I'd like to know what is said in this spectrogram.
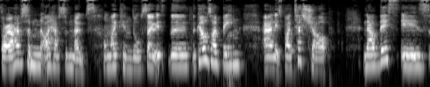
Sorry, I have some I have some notes on my Kindle. So it's the the Girls I've Been, and it's by Tess Sharpe. Now this is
